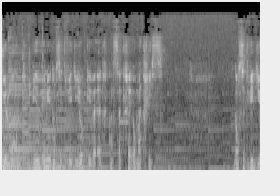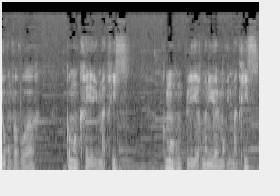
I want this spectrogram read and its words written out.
tout le monde, bienvenue dans cette vidéo qui va être consacrée aux matrices. Dans cette vidéo, on va voir comment créer une matrice, comment remplir manuellement une matrice,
